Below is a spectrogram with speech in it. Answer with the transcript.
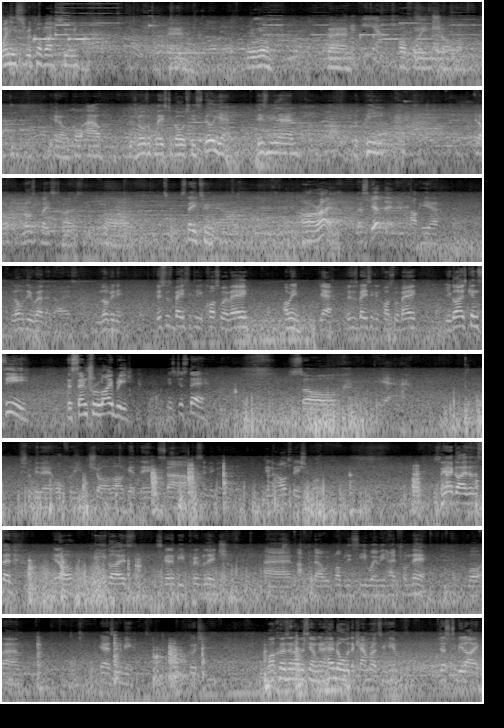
when he's recover soon, then we will gonna hopefully, inshallah, you know, go out. There's loads of places to go to still yet. Disneyland, the Peak, you know, of places, guys. Uh, stay tuned. All right, let's get there. Out here, lovely weather, guys. Loving it. This is basically Causeway Bay. I mean, yeah, this is basically Causeway Bay. You guys can see the Central Library is just there. So, yeah, should be there hopefully. Inshallah, I'll get there and start in the house station. So yeah, guys, as I said, you know, me, guys, it's gonna be privilege, and after that, we'll probably see where we head from there. But um, yeah, it's gonna be good. My cousin, obviously, I'm gonna hand over the camera to him, just to be like,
